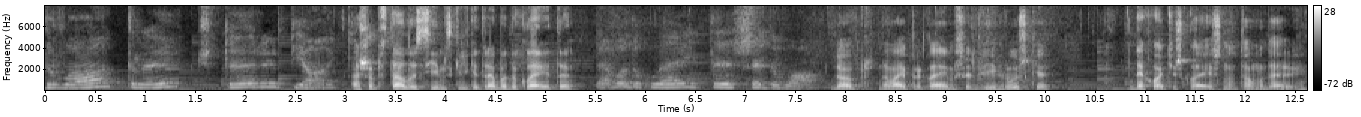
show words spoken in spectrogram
два, три, чотири, п'ять. А щоб стало сім, скільки треба доклеїти? Треба доклеїти ще два. Добре, давай приклеїмо ще дві грушки. Де хочеш клеїш на тому дереві.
